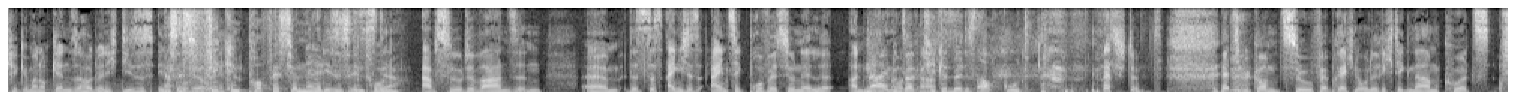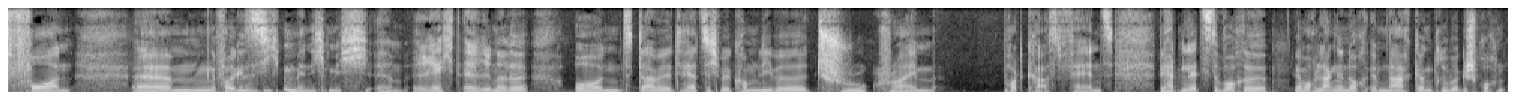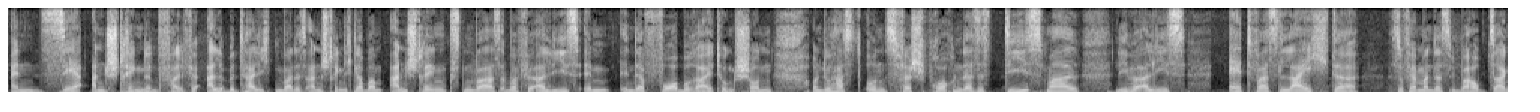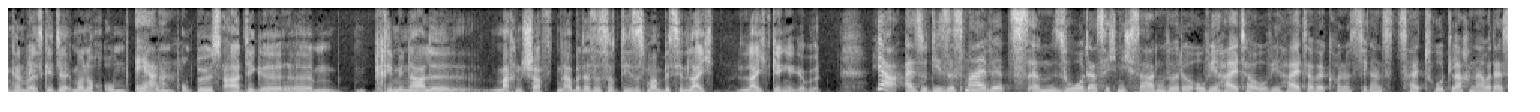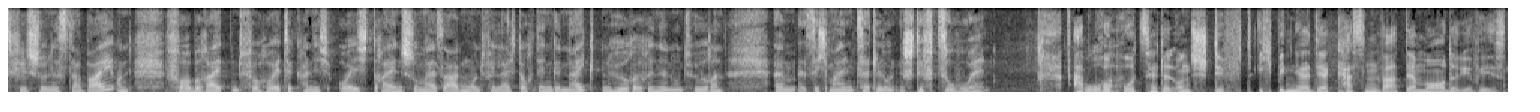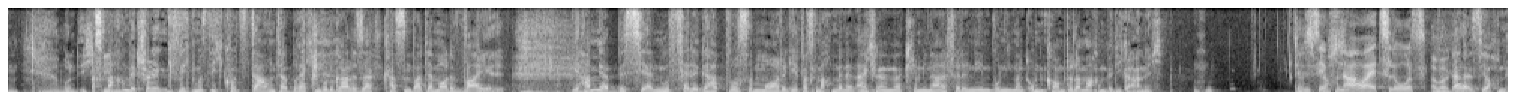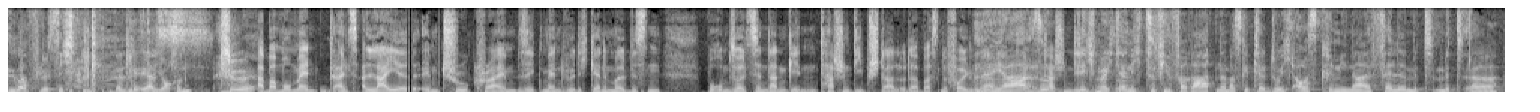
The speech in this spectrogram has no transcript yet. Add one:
ich krieg immer noch Gänsehaut, wenn ich dieses Intro höre. Das ist höre. ficken professionell, dieses Intro, der ne? absolute Wahnsinn. Ähm, das ist das eigentlich das einzig professionelle an diesem Nein, unser. Titelbild ist auch gut. Das stimmt. Herzlich willkommen zu Verbrechen ohne richtigen Namen, kurz vorn. Ähm, Folge 7, wenn ich mich ähm, recht erinnere. Und damit herzlich willkommen, liebe True Crime Podcast-Fans. Wir hatten letzte Woche, wir haben auch lange noch im Nachgang drüber gesprochen, einen sehr anstrengenden Fall. Für alle Beteiligten war das anstrengend. Ich glaube, am anstrengendsten war es aber für Alice im, in der Vorbereitung schon. Und du hast uns versprochen, dass es diesmal, liebe Alice, etwas leichter sofern man das überhaupt sagen kann, weil es geht ja immer noch um, Ja. um, um bösartige ähm, kriminale Machenschaften, aber dass es dieses Mal ein bisschen leicht, leichtgängiger wird. Ja, also dieses Mal wird's ähm, so, dass ich nicht sagen würde, oh wie heiter, oh wie heiter, wir können uns die ganze Zeit totlachen, aber da ist viel Schönes dabei. Und vorbereitend für heute kann ich euch dreien schon mal sagen und vielleicht auch den geneigten Hörerinnen und Hörern, ähm, sich mal einen Zettel und einen Stift zu holen. Apropos Zettel und Stift. Ich bin ja der Kassenwart der Morde gewesen. Und ich Was machen wir? Entschuldigung, ich, ich muss dich kurz da unterbrechen, wo du gerade sagst, Kassenwart der Morde, weil wir haben ja bisher nur Fälle gehabt, wo es um Morde geht. Was machen wir denn eigentlich, wenn wir mal Kriminalfälle nehmen, wo niemand umkommt? Oder machen wir die gar nicht? Dann ist Jochen arbeitslos. Aber Ja, da ist Jochen überflüssig. Dann ja, Das- Jochen, tschö. Aber Moment, als Laie im True Crime Segment würde ich gerne mal wissen, worum soll es denn dann gehen? Ein Taschendiebstahl oder was? Eine Folge über Naja, Ta also, Taschendieb ich möchte also. ja nicht zu viel verraten, aber es gibt ja durchaus Kriminalfälle mit, mit äh,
